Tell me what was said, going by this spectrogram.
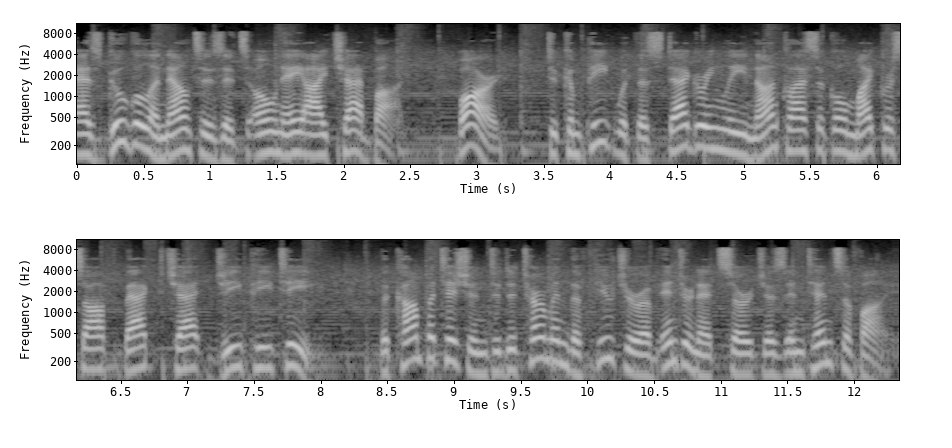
As Google announces its own AI chatbot, Bard, to compete with the staggeringly non-classical Microsoft-backed ChatGPT, the competition to determine the future of internet search is intensifying.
